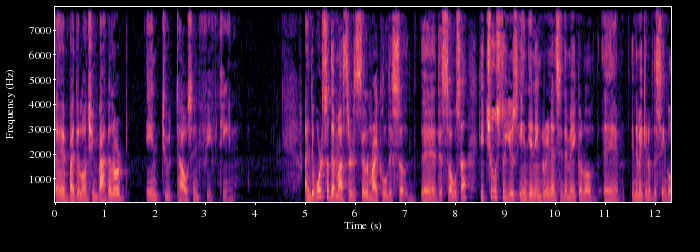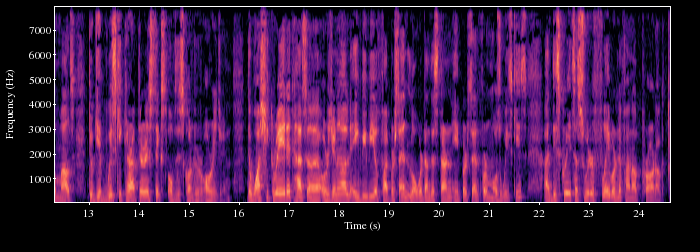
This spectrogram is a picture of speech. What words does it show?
uh, by the launch in Bangalore in 2015. In the words of the master distiller Michael de, so- uh, de Souza, he chose to use Indian ingredients in the making of uh, in the making of the single malts to give whiskey characteristics of this country of origin. The wash he created has an original ABV of five percent, lower than the standard eight percent for most whiskeys, and this creates a sweeter flavor in the final product.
